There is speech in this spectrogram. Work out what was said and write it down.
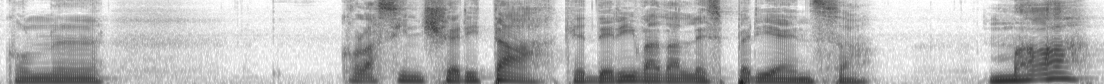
con, con la sincerità che deriva dall'esperienza, ma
